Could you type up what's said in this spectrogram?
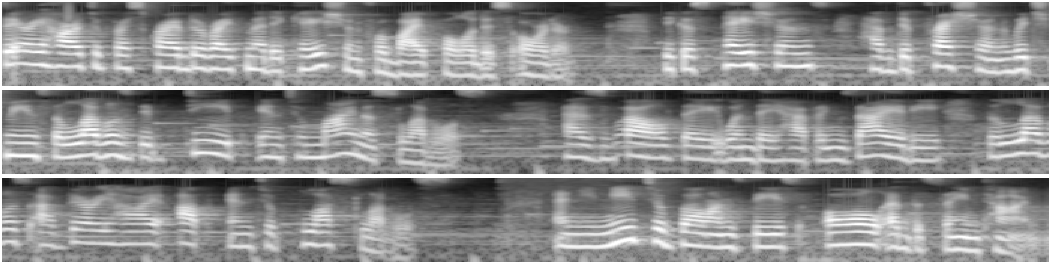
very hard to prescribe the right medication for bipolar disorder because patients have depression, which means the levels dip deep into minus levels. As well, they, when they have anxiety, the levels are very high up into plus levels. And you need to balance these all at the same time.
